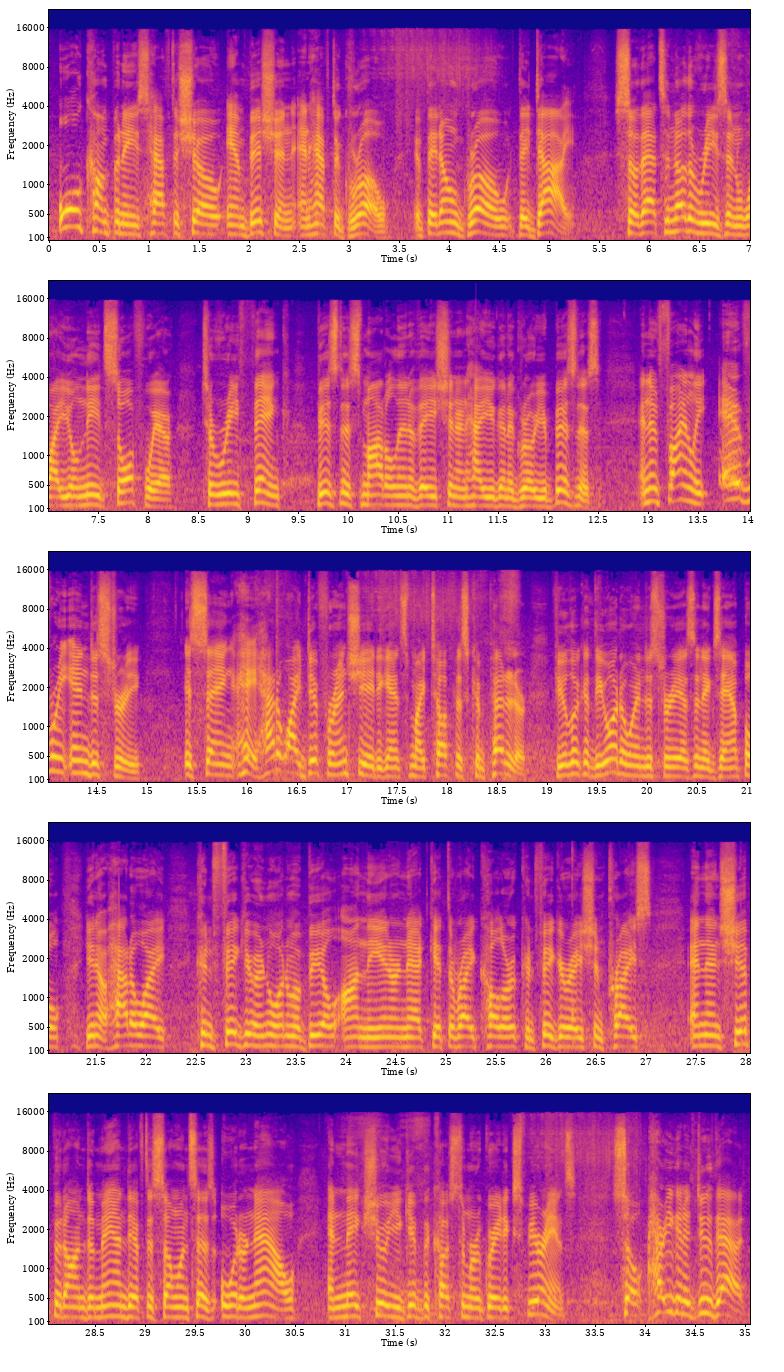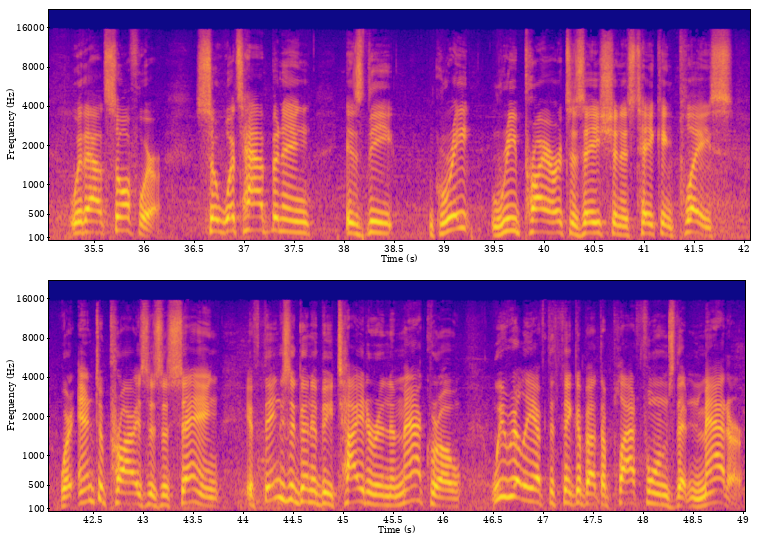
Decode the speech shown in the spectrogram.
All companies have to show ambition and have to grow. If they don't grow, they die. So that's another reason why you'll need software to rethink business model innovation and how you're going to grow your business. And then finally, every industry is saying, hey, how do I differentiate against my toughest competitor? If you look at the auto industry as an example, you know, how do I configure an automobile on the internet, get the right color, configuration, price, and then ship it on demand after someone says order now and make sure you give the customer a great experience. So, how are you going to do that without software? So, what's happening is the great reprioritization is taking place where enterprises are saying if things are going to be tighter in the macro, we really have to think about the platforms that matter.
